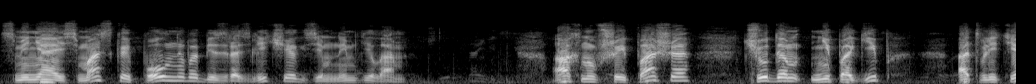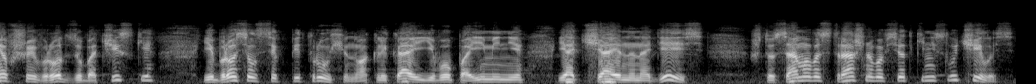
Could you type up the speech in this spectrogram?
сменяясь маской полного безразличия к земным делам. Ахнувший Паша чудом не погиб от влетевшей в рот зубочистки и бросился к Петрухину, окликая его по имени и отчаянно надеясь, что самого страшного все таки не случилось,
